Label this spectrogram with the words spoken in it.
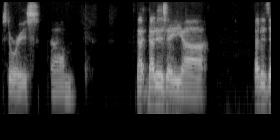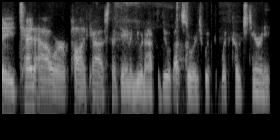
stories. Um, that that is a uh, that is a ten hour podcast that Damon you would have to do about stories with with Coach Tierney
